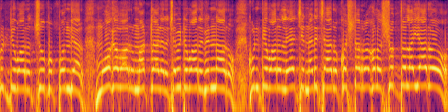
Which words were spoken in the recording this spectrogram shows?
గుడ్డివారు చూపు పొందారు మోగవారు మాట్లాడారు చెవిటివారు విన్నారు కుంటివారు లేచి నడిచారు కుష్ఠరోగులు శుద్ధులయ్యారు.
